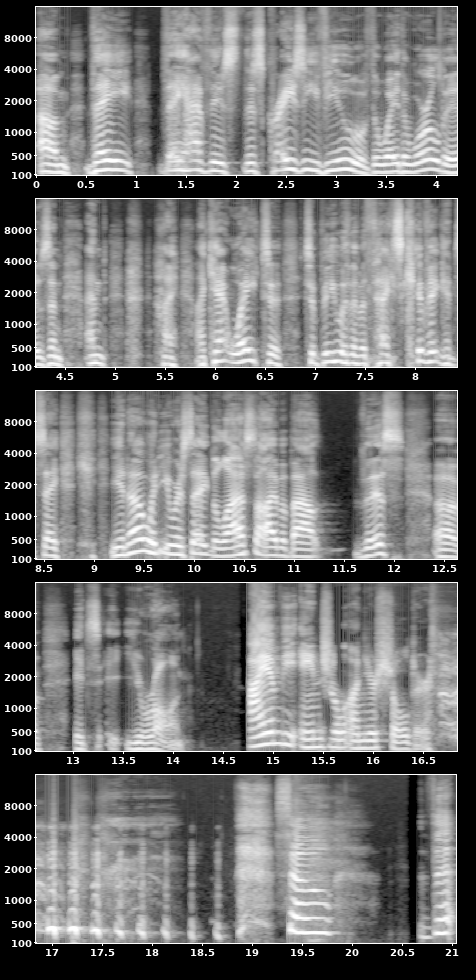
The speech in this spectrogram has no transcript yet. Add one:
Um, they they have this this crazy view of the way the world is, and and I I can't wait to to be with them at Thanksgiving and say, you know what you were saying the last time about this, uh, it's you're wrong. I am the angel on your shoulder. so, the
